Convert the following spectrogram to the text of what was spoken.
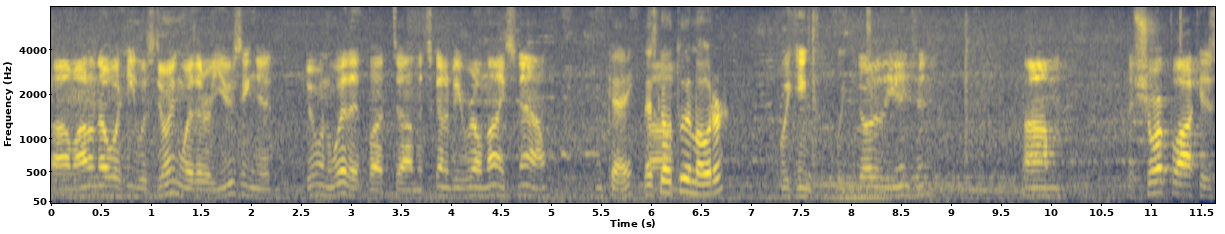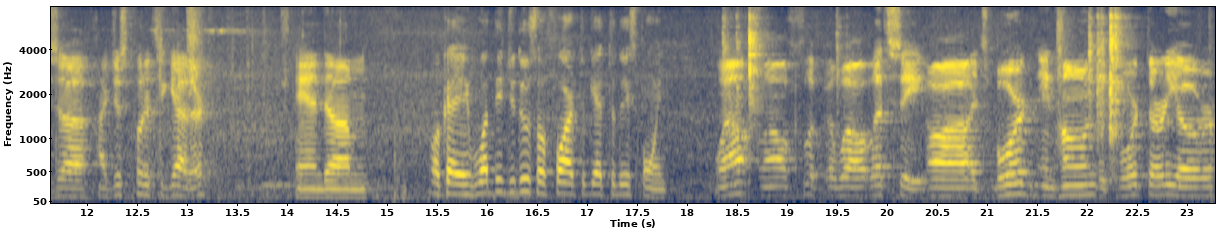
Um, I don't know what he was doing with it or using it, doing with it, but um, it's going to be real nice now. Okay, let's go Um, to the motor. We can we can go to the engine. The short block is uh, I just put it together, and um, Okay, what did you do so far to get to this point? Well, well, flip. Well, let's see. Uh, it's bored and honed. It's bored 30 over.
